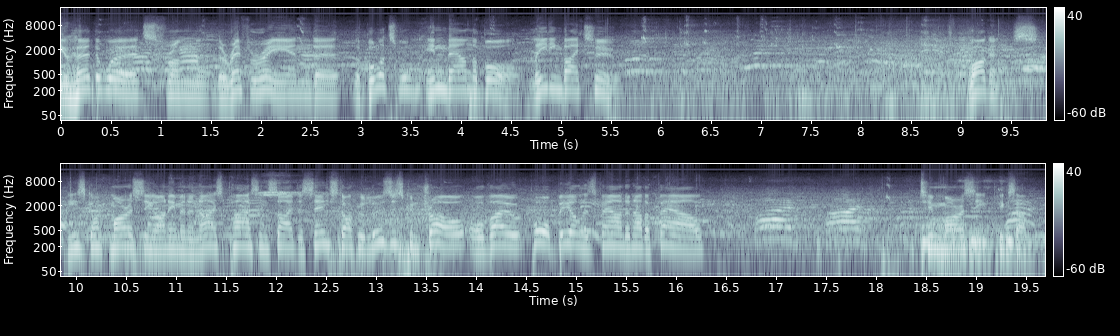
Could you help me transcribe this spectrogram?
You heard the words from the referee and the, the Bullets will inbound the ball, leading by two. Loggins, he's got Morrissey on him and a nice pass inside to Sengstock who loses control, although Paul Beal has found another foul. Five, five. Tim Morrissey picks up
